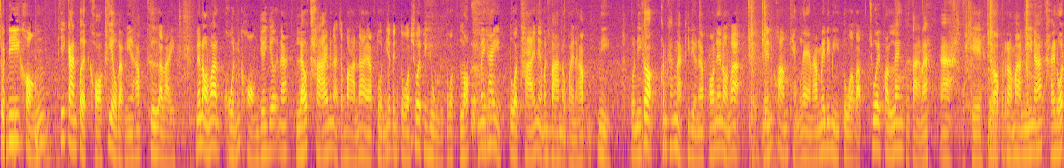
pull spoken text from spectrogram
จุดดีของที่การเปิดขอเกี่ยวแบบนี้นะครับ คืออะไร แน่นอนว่าขนของเยอะๆนะ แล้วท้ายมันอาจจะบานได้ครับ ตัวนี้เป็นตัวช่วยพยุงหรือตัวล็อกไม่ให้ตัวท้ายเนี่ยมันบานออกไปนะครับ นี่ ตัวนี้ก็ค่อนข้างหนักทีเดียวนะ เพราะแน่นอนว่า เน้นความแข็งแรงนะครับ ไม่ได้มีตัวแบบช่วยพอนแรงต่างๆนะ อ่า โอเค ก็ประมาณนี้นะ ท้ายรถ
